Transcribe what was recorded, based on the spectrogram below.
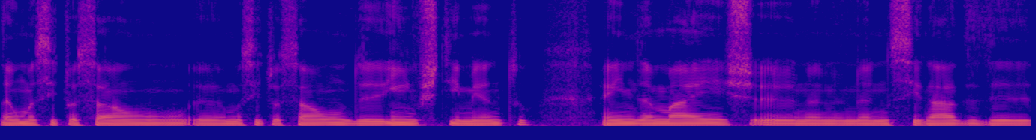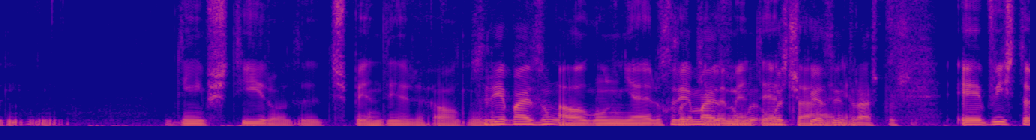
a uma situação, uh, uma situação de investimento ainda mais uh, na, necessidade de, de investir ou de despender algum, um, algum dinheiro seria relativamente mais uma, uma despesa, entre aspas. É vista,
